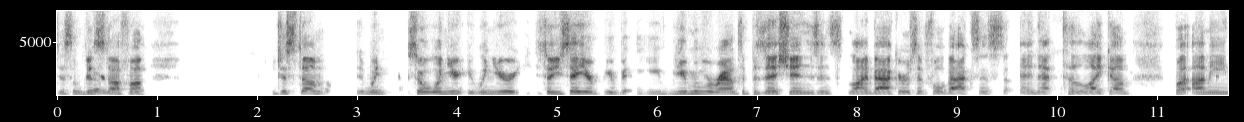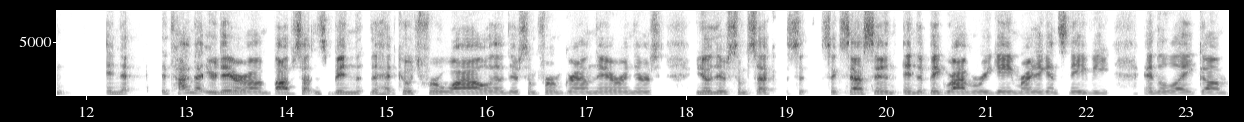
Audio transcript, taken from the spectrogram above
Just some good yeah. stuff. Uh, just um when so when you when you're so you say you're, you're you you move around to positions and linebackers and fullbacks and and that to like um but I mean in the, the time that you're there um Bob Sutton's been the head coach for a while and there's some firm ground there and there's you know there's some sec- success in in the big rivalry game right against Navy and the like um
